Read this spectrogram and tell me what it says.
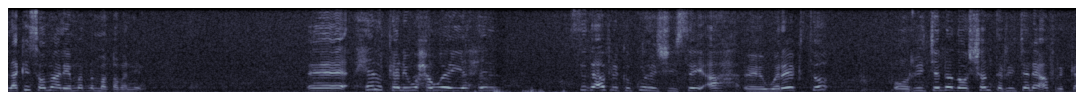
Laakiin soomaaliya marna ma qabanin. Xilkani waxa weeye xil sida africa ku heshiisay ah wareegto oo riijanadoo shanta riijan ee africa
